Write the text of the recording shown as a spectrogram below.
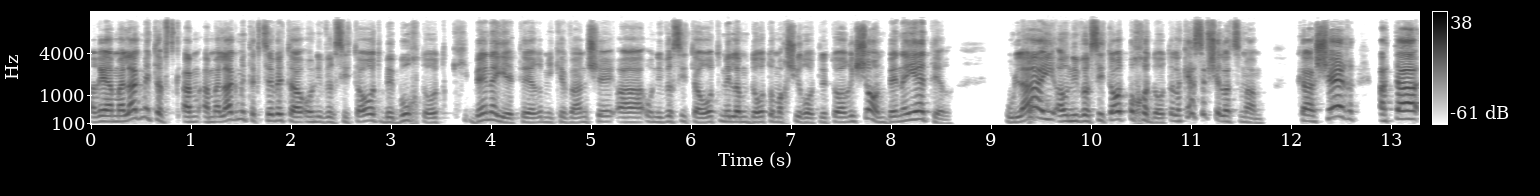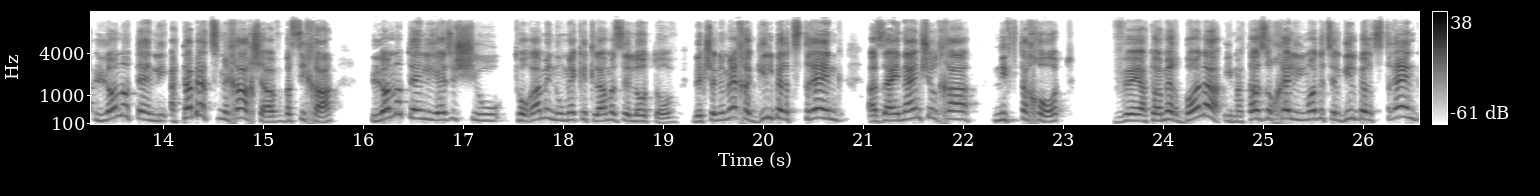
הרי המל"ג, מתקצ... המל"ג מתקצב את האוניברסיטאות בבוכטות, בין היתר, מכיוון שהאוניברסיטאות מלמדות או מכשירות לתואר ראשון, בין היתר. אולי האוניברסיטאות פוחדות על הכסף של עצמם. כאשר אתה לא נותן לי, אתה בעצמך עכשיו, בשיחה, לא נותן לי איזושהי תורה מנומקת למה זה לא טוב, וכשאני אומר לך גילברט סטרנג, אז העיניים שלך נפתחות, ואתה אומר, בואנה, אם אתה זוכה ללמוד אצל גילברט סטרנג,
